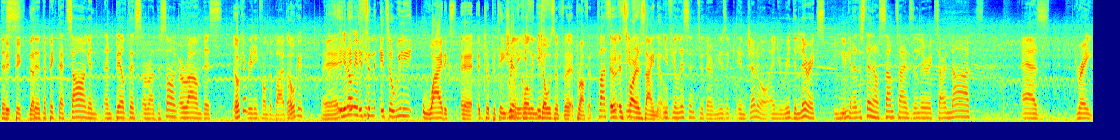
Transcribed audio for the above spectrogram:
this, picked that- They, they picked that song and and built this around the song around this Okay. reading from the Bible. Okay. Uh, It- you know, it- if it's you, an it's a really wide ex- uh, interpretation Really, of calling if- Joseph uh, a prophet. Plus, uh, if- as far if- as I know. if you listen to their music in general and you read the lyrics, you Mhm. can understand how sometimes the lyrics are not as great.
